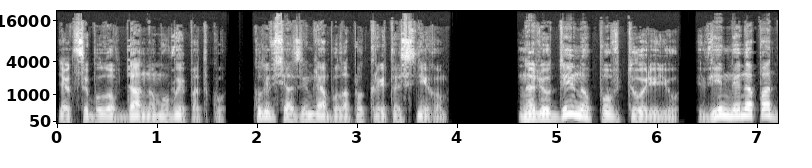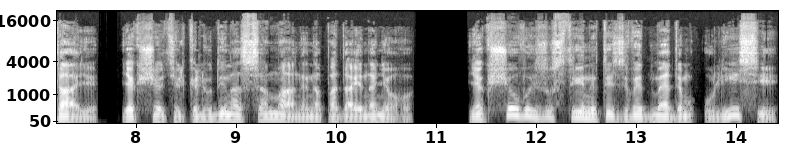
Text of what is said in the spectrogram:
як це було в даному випадку, коли вся земля була покрита снігом. На людину, повторюю, він не нападає, якщо тільки людина сама не нападає на нього. Якщо ви зустрінетесь з ведмедем у лісі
